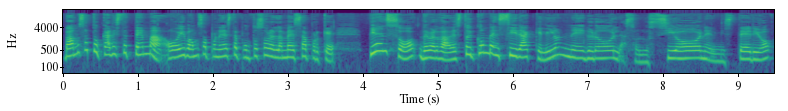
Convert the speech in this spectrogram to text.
vamos a tocar este tema. Hoy vamos a poner este punto sobre la mesa porque pienso, de verdad, estoy convencida que el hilo negro, la solución, el misterio,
